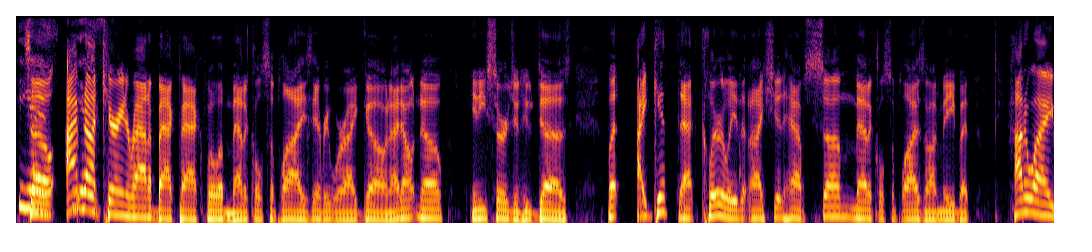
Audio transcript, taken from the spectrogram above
He So is, I'm he not is. carrying around a backpack full of medical supplies everywhere I go, and I don't know any surgeon who does. But I get that clearly that I should have some medical supplies on me. But how do I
